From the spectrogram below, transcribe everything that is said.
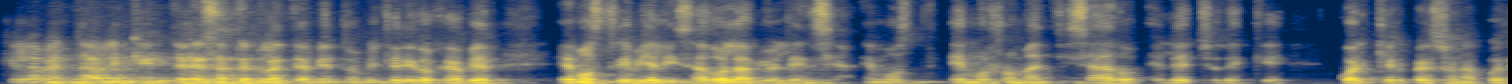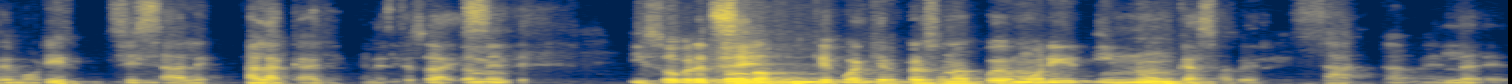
Qué lamentable, qué interesante planteamiento, mi querido Javier. Hemos trivializado la violencia, hemos, hemos romantizado el hecho de que cualquier persona puede morir si sale a la calle en este país. Exactamente. Y sobre todo, que cualquier persona puede morir y nunca saber Exactamente.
